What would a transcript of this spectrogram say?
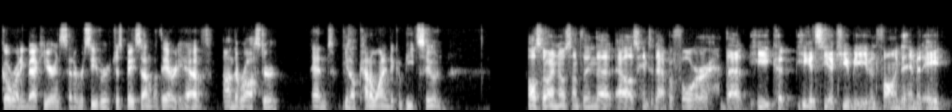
go running back here instead of receiver, just based on what they already have on the roster, and you know, kind of wanting to compete soon. Also, I know something that Alice hinted at before that he could he could see a QB even falling to him at eight.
